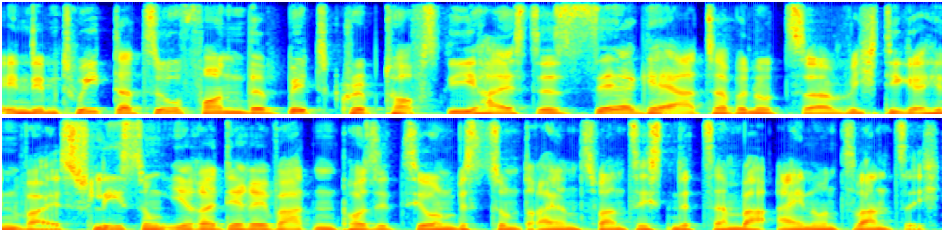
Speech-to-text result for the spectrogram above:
In dem Tweet dazu von The Bit Kryptowski heißt es, sehr geehrter Benutzer, wichtiger Hinweis, Schließung Ihrer Derivatenposition bis zum 23. Dezember 2021.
